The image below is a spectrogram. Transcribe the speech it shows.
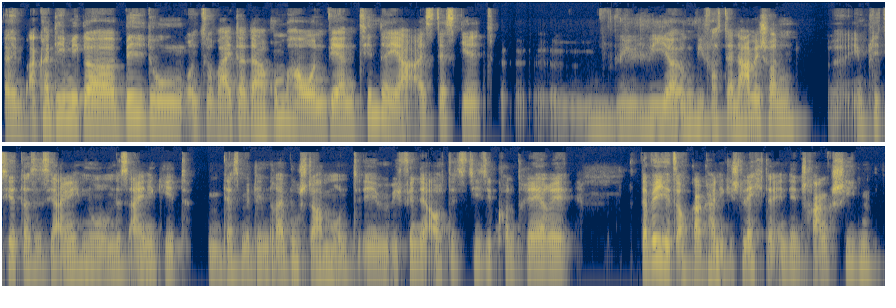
äh, Akademiker, Bildung und so weiter da rumhauen, während Tinder ja als das gilt, äh, wie, wie ja irgendwie fast der Name schon äh, impliziert, dass es ja eigentlich nur um das eine geht, das mit den drei Buchstaben. Und äh, ich finde auch, dass diese konträre da will ich jetzt auch gar keine Geschlechter in den Schrank schieben.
